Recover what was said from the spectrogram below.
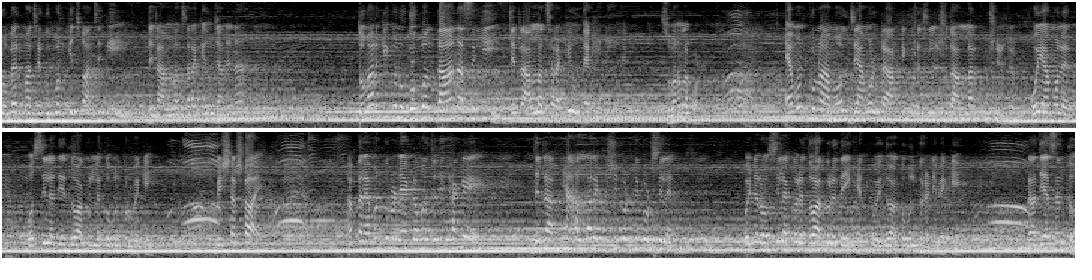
রবের মাঝে গোপন কিছু আছে কি যেটা আল্লাহ ছাড়া কেউ জানে না তোমার কি কোনো গোপন দান আছে কি যেটা আল্লাহ ছাড়া কেউ দেখেনি সুবহানাল্লাহ পড়ে এমন এমন কোন আমল যে আমলটা আপনি করেছিলেন শুধু আল্লাহর খুশির জন্য ওই আমলের ওসিলা দিয়ে দোয়া করলে কবুল করবে কি? বিশ্বাস হয়? আপনার এমন কোন ন্যাক আমল যদি থাকে, যেটা আপনি আল্লাহরে খুশি করতে করছিলেন, ওইটার ওসিলা করে দোয়া করে দেখেন, ওই দোয়া কবুল করে নিবে কি? রাজি আছেন তো?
